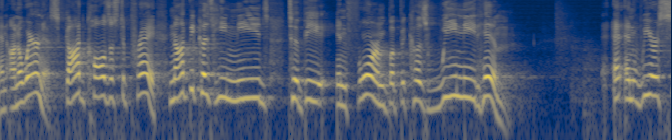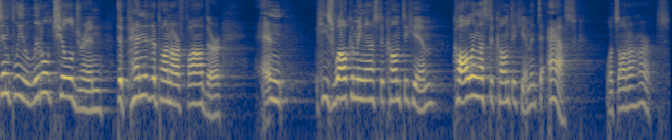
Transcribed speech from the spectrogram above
and unawareness. God calls us to pray, not because He needs to be informed, but because we need Him. And, and, we are simply little children dependent upon our Father, and He's welcoming us to come to Him, calling us to come to Him and to ask what's on our hearts.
